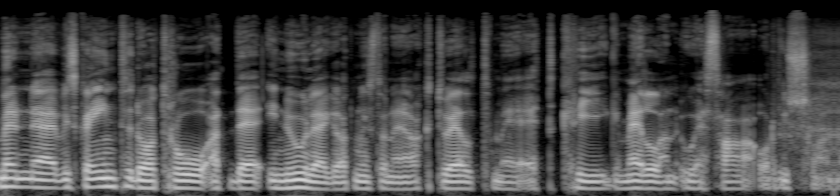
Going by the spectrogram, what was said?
Men eh, vi ska inte då tro att det i nuläget åtminstone är aktuellt med ett krig mellan USA och Ryssland?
